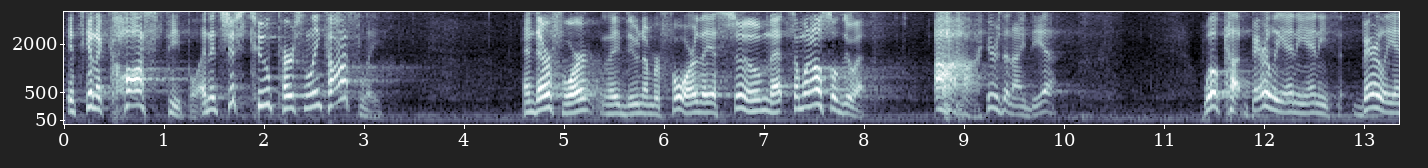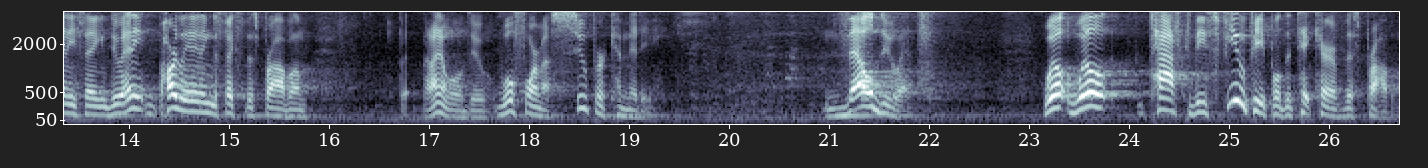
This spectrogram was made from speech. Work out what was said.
it's going to cost people. And it's just too personally costly. And therefore, they do number four, they assume that someone else will do it. Ah, here's an idea. We'll cut barely any anything, barely anything, do any, hardly anything to fix this problem. But, I know what we'll do. We'll form a super committee. They'll do it. We'll, we'll task these few people to take care of this problem.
